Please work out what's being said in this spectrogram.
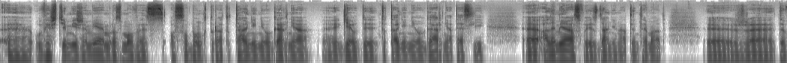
e, uwierzcie mi, że miałem rozmowę z osobą, która totalnie nie ogarnia e, giełdy, totalnie nie ogarnia Tesli, e, ale miała swoje zdanie na ten temat, e, że te,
